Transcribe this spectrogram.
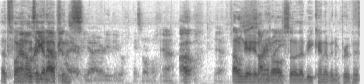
That's fine. That At least they got happened. I, options. al- yeah, I already do. It's normal. Yeah. Oh, Yeah. I don't get hit on Sorry, at all, buddy. so that'd be kind of an improvement.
